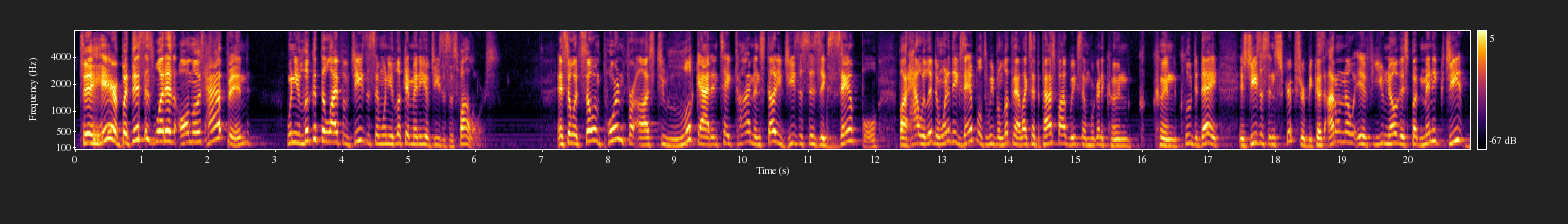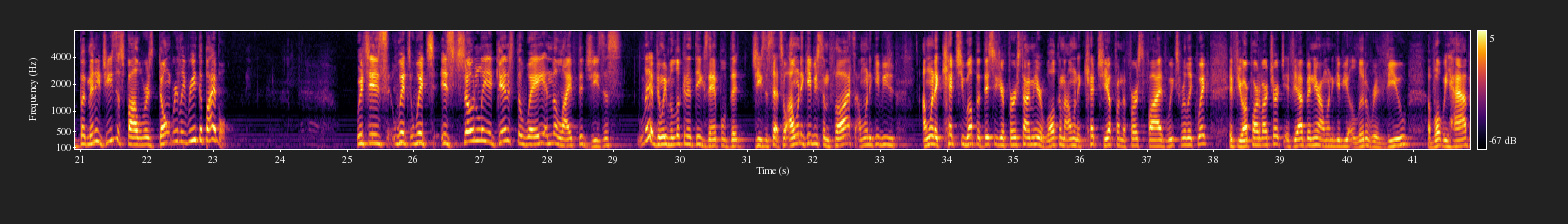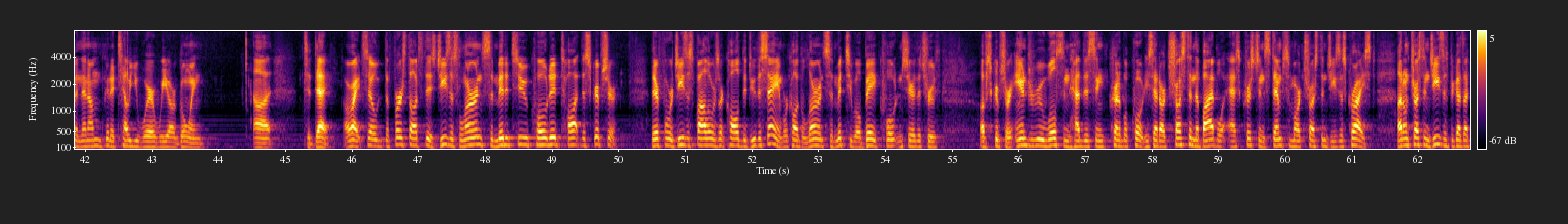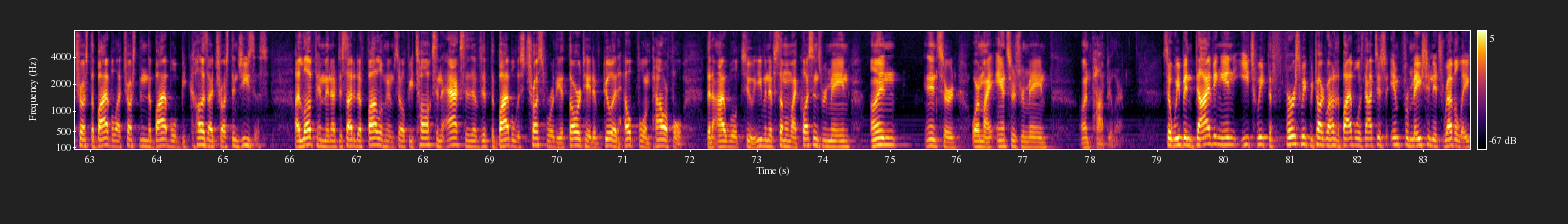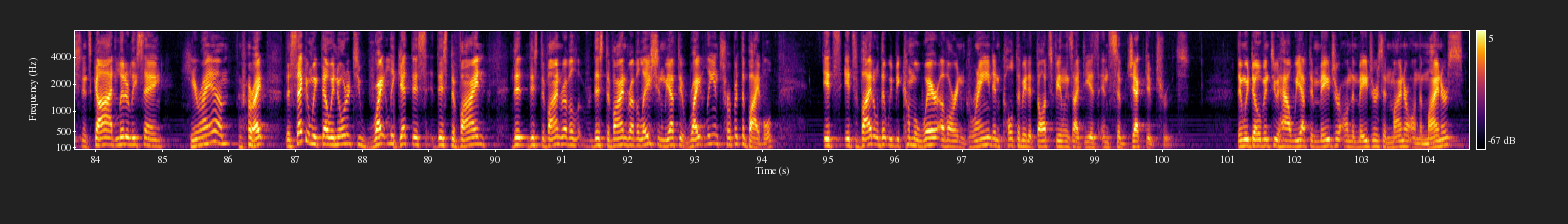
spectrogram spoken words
to here? But this is what has almost happened when you look at the life of Jesus and when you look at many of Jesus' followers. And so it's so important for us to look at and take time and study Jesus' example about how we lived. And one of the examples we've been looking at, like I said, the past five weeks, and we're going to con- conclude today, is Jesus in Scripture. Because I don't know if you know this, but many, but many Jesus followers don't really read the Bible. Which is, which, which is totally against the way and the life that Jesus lived. And we've been looking at the example that Jesus set. So I want to give you some thoughts. I want to give you, I want to catch you up. If this is your first time here, welcome. I want to catch you up from the first five weeks really quick. If you are part of our church, if you have been here, I want to give you a little review of what we have, and then I'm going to tell you where we are going uh, today. All right, so the first thought's this Jesus learned, submitted to, quoted, taught the scripture. Therefore, Jesus' followers are called to do the same. We're called to learn, submit to, obey, quote, and share the truth of Scripture. Andrew Wilson had this incredible quote. He said, Our trust in the Bible as Christians stems from our trust in Jesus Christ. I don't trust in Jesus because I trust the Bible. I trust in the Bible because I trust in Jesus. I love him and I've decided to follow him. So if he talks and acts as if the Bible is trustworthy, authoritative, good, helpful, and powerful, then I will too, even if some of my questions remain unanswered or my answers remain unpopular. So we've been diving in each week. The first week we talked about how the Bible is not just information, it's revelation. It's God literally saying, here I am, all right? The second week, though, in order to rightly get this, this divine, this divine, revel, this divine revelation, we have to rightly interpret the Bible. It's, it's vital that we become aware of our ingrained and cultivated thoughts, feelings, ideas, and subjective truths. Then we dove into how we have to major on the majors and minor on the minors,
